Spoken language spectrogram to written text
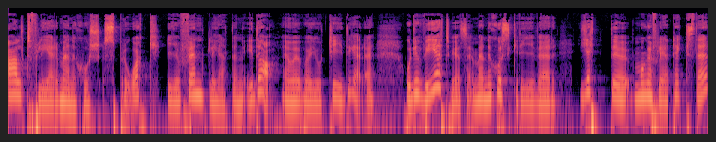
allt fler människors språk i offentligheten idag än vad vi har gjort tidigare. Och det vet vi att här, människor skriver jättemånga fler texter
